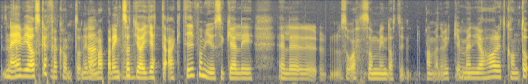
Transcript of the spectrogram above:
Nej, vi har skaffat konton i de apparna. Inte så att jag är jätteaktiv på Musical.ly eller så, som min dotter använder mycket. Mm. Men jag har ett konto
